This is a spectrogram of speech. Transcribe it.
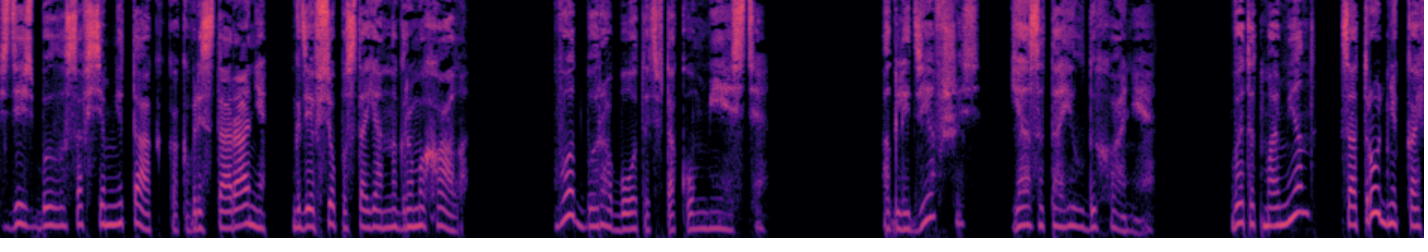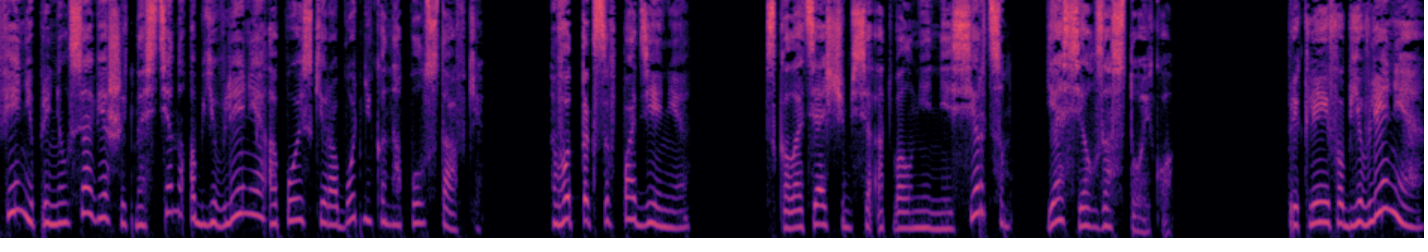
Здесь было совсем не так, как в ресторане, где все постоянно громыхало. Вот бы работать в таком месте. Оглядевшись, я затаил дыхание. В этот момент сотрудник кофейни принялся вешать на стену объявление о поиске работника на полставки. Вот так совпадение. С колотящимся от волнения сердцем я сел за стойку. Приклеив объявление,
